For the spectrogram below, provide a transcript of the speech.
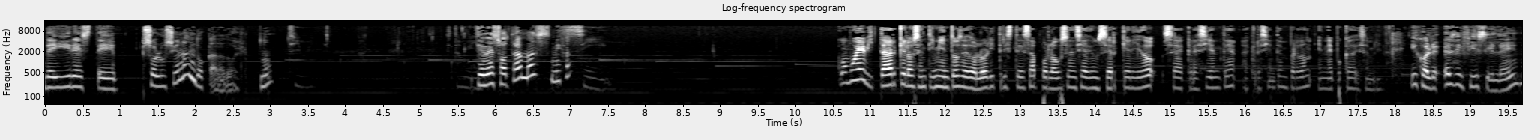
de ir este, solucionando cada duelo, ¿no? Sí. ¿Tienes otra más, mija? Sí. ¿Cómo evitar que los sentimientos de dolor y tristeza por la ausencia de un ser querido se acrecienten, acrecienten perdón, en época decembrina? Híjole, es difícil, ¿eh?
